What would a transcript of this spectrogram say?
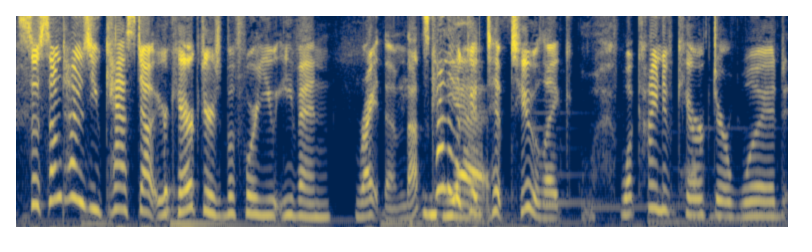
so sometimes you cast out your characters before you even write them. That's kind of a good tip too. Like what kind of character would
